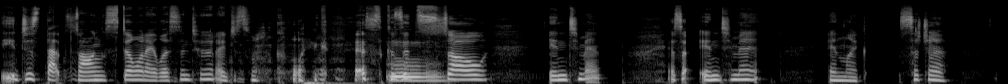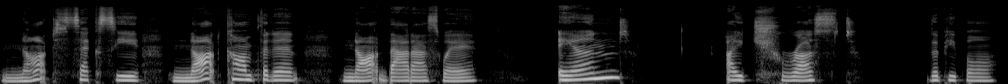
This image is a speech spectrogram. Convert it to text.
it just that song, still when I listen to it, I just want to go like this because it's mm. so intimate. It's so intimate and like such a not sexy, not confident, not badass way. And I trust the people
